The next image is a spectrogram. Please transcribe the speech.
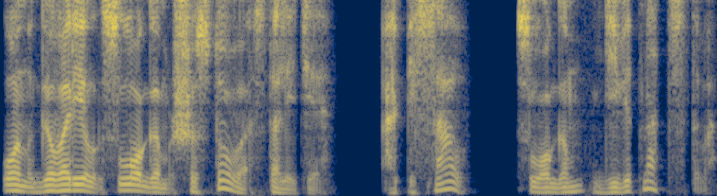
Он говорил слогом шестого столетия, а писал слогом девятнадцатого.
